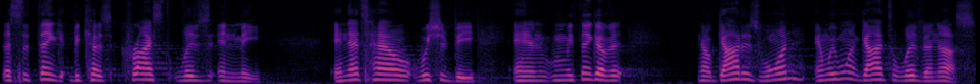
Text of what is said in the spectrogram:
That's the thing, because Christ lives in me. And that's how we should be. And when we think of it, now God is one, and we want God to live in us,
